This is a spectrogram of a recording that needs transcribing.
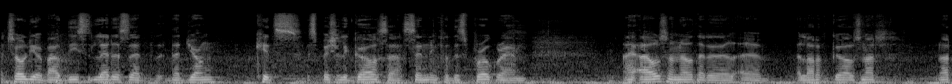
I told you about these letters that that young kids, especially girls, are sending for this program. I, I also know that a, a, a lot of girls, not not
